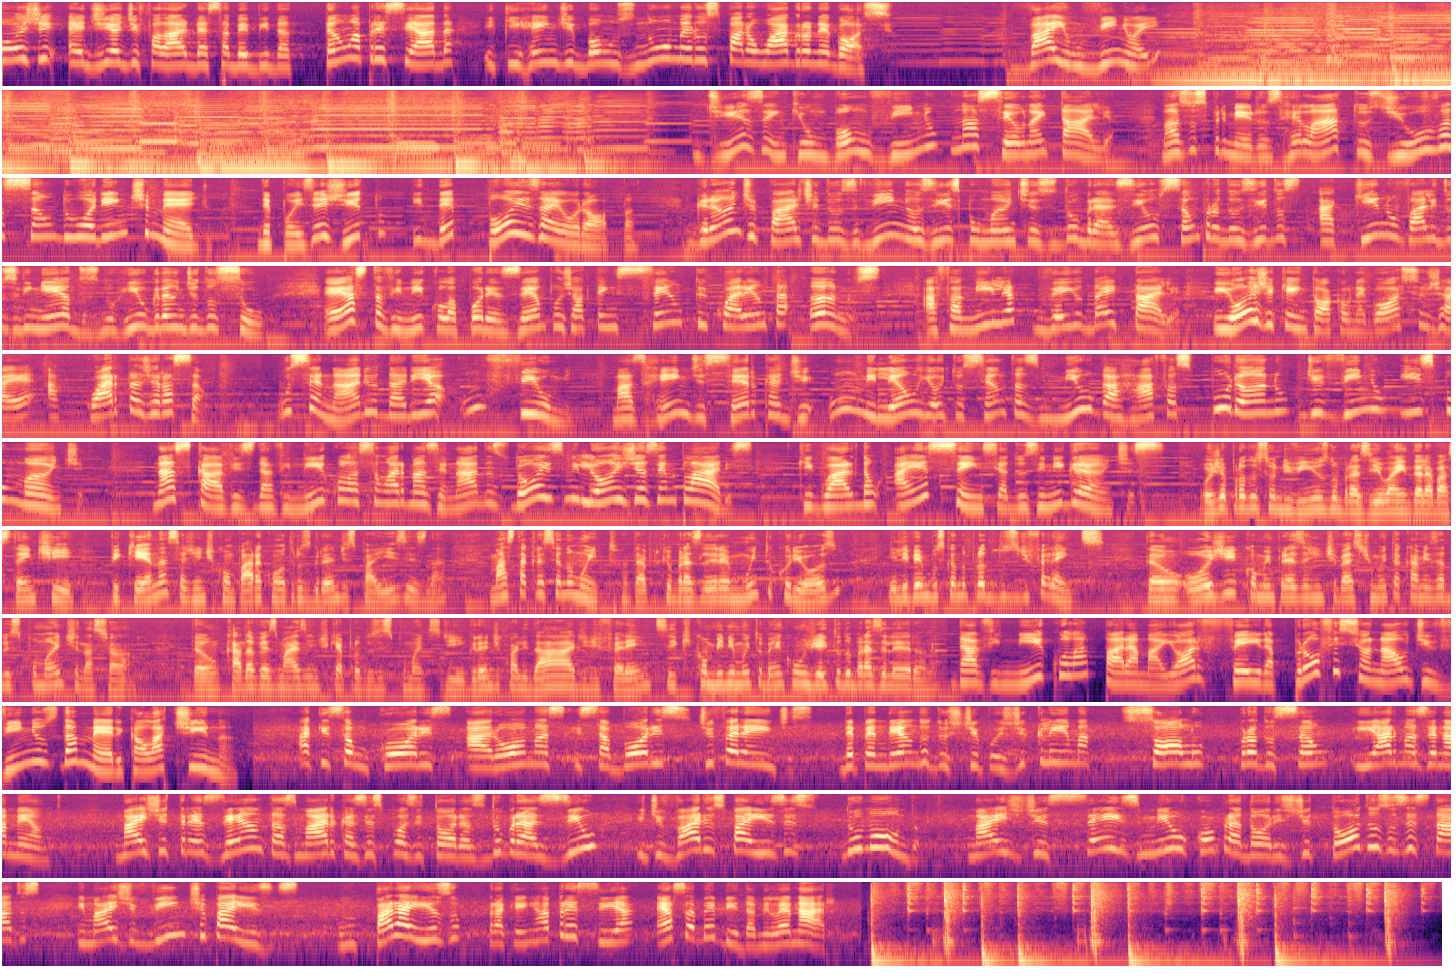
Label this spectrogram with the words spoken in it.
Hoje é dia de falar dessa bebida tão apreciada e que rende bons números para o agronegócio. Vai um vinho aí? Dizem que um bom vinho nasceu na Itália, mas os primeiros relatos de uvas são do Oriente Médio, depois Egito e depois a Europa. Grande parte dos vinhos e espumantes do Brasil são produzidos aqui no Vale dos Vinhedos, no Rio Grande do Sul. Esta vinícola, por exemplo, já tem 140 anos. A família veio da Itália e hoje quem toca o negócio já é a quarta geração. O cenário daria um filme, mas rende cerca de 1 milhão e 800 mil garrafas por ano de vinho e espumante. Nas caves da vinícola são armazenadas 2 milhões de exemplares, que guardam a essência dos imigrantes. Hoje a produção de vinhos no Brasil ainda é bastante pequena, se a gente compara com outros grandes países, né? mas está crescendo muito, até porque o brasileiro é muito curioso e ele vem buscando produtos diferentes. Então hoje, como empresa, a gente veste muito a camisa do espumante nacional. Então, cada vez mais a gente quer produzir espumantes de grande qualidade, diferentes e que combine muito bem com o jeito do brasileiro. Né? Da vinícola para a maior feira profissional de vinhos da América Latina. Aqui são cores, aromas e sabores diferentes, dependendo dos tipos de clima, solo, produção e armazenamento. Mais de 300 marcas expositoras do Brasil e de vários países do mundo mais de 6 mil compradores de todos os estados e mais de 20 países. Um paraíso para quem aprecia essa bebida milenar.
